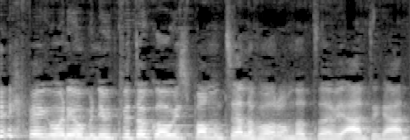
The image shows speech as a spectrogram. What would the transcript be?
ik ben gewoon heel benieuwd. Ik vind het ook wel weer spannend zelf hoor, om dat uh, weer aan te gaan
